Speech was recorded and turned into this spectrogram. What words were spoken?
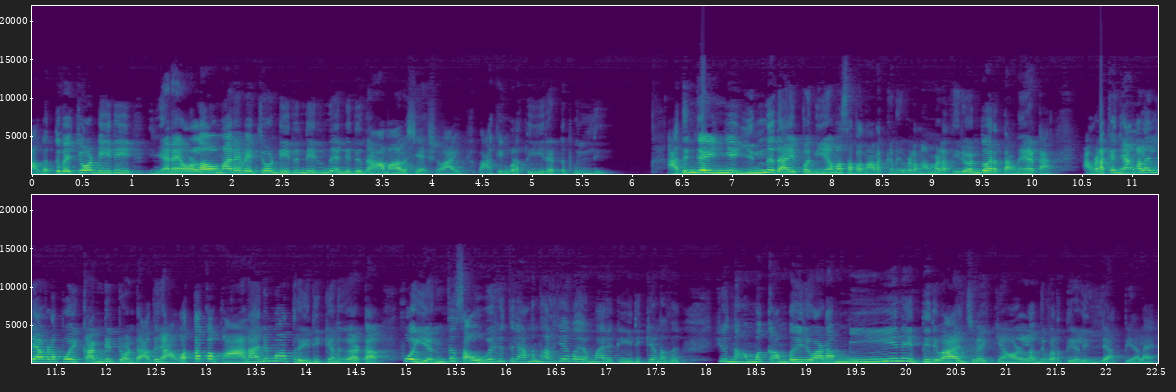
അകത്ത് വെച്ചോണ്ടിരി ഇങ്ങനെ ഉള്ളവന്മാരെ വെച്ചോണ്ടിരുന്നിരുന്ന് തന്നെ ഇത് നാമാവശേഷമായി. ബാക്കിയും കൂടെ തീരട്ട് പുല്ല്. അതും കഴിഞ്ഞ് ഇന്ന് ഇതാ ഇപ്പോൾ നിയമസഭ നടക്കണം. ഇവിടെ നമ്മുടെ തിരുവനന്തപുരത്താണ് കേട്ടാ. അവിടെയൊക്കെ ഞങ്ങളെല്ലാം അവിടെ പോയി കണ്ടിട്ടുണ്ട്. അതിനകത്തൊക്കെ കാണാനും മാത്രം ഇരിക്കണം കേട്ടോ. ഓ എന്ത് സൗകര്യത്തിലാണെന്ന് അറിയാവോ എമ്മാരൊക്കെ ഇരിക്കണത്? അയ്യോ നമുക്ക് അമ്പത് രൂപയുടെ മീൻ ഇത്തിരി വാങ്ങിച്ച് വെക്കാനുള്ള നിവർത്തികളില്ല അപ്പിയാളെ.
